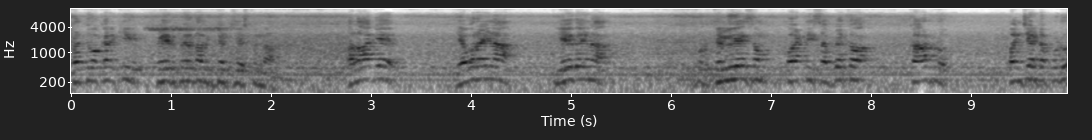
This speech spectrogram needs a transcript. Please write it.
ప్రతి ఒక్కరికి పేరు పేరున విజ్ఞప్తి చేస్తున్నాను అలాగే ఎవరైనా ఏదైనా ఇప్పుడు తెలుగుదేశం పార్టీ సభ్యత్వ కార్డులు పంచేటప్పుడు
